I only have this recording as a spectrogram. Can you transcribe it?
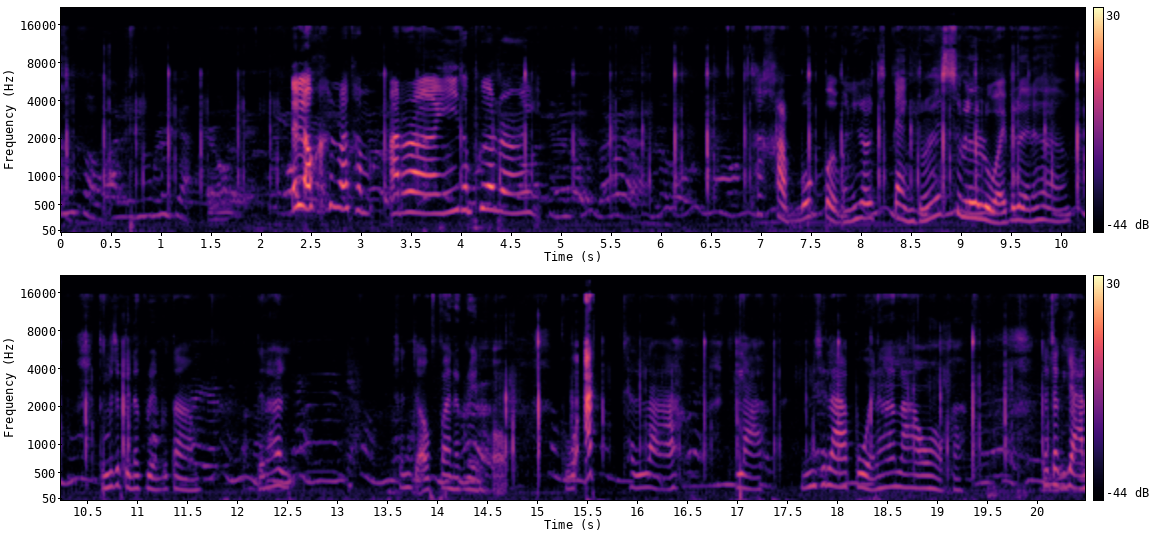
ทั้งสองอะไรนะเมื่อกี้เอ้ยเราขึ้นมาทำอะไรทำเพื่ออะไร ถ้าขับบุ๊กเปิดวันนี้เราจะแต่งตัวให้สุรหลวยไปเลยนะคะ ถึงไม่จะเป็นนักเรียนก็ตาม แต่ถ้าฉันจะเอาไฟนักเรียนออกเพราะว่าอัดฉลาฉันลาไม่ใช่ลาป่วยนะคะลาออกค่ะแล้วจักรยาน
